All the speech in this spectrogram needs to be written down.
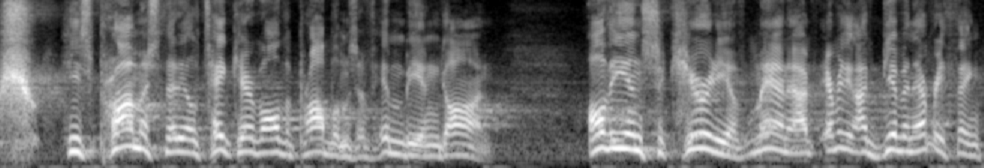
whew, he's promised that he'll take care of all the problems of him being gone all the insecurity of man I've, everything i've given everything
